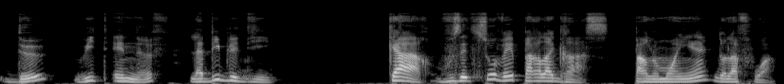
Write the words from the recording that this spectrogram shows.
2, 8 et 9, la Bible dit, Car vous êtes sauvés par la grâce, par le moyen de la foi.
